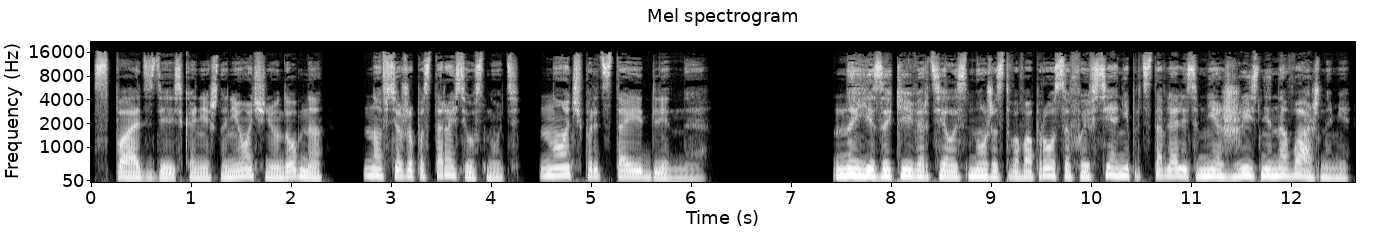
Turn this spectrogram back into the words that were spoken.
Спать здесь, конечно, не очень удобно, но все же постарайся уснуть. Ночь предстоит длинная. На языке вертелось множество вопросов, и все они представлялись мне жизненно важными.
